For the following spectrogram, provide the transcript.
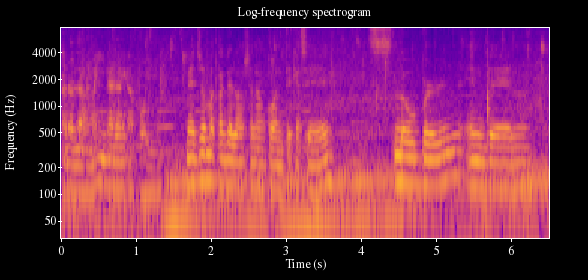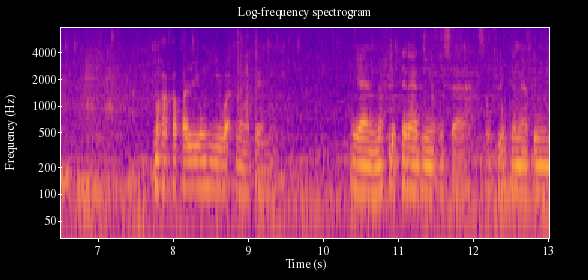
ano lang, mahina lang yung apoy. Medyo matagal lang siya ng konti kasi slow burn and then makakapal yung hiwa natin. Ayan, na-flip na natin yung isa. So, flip na natin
